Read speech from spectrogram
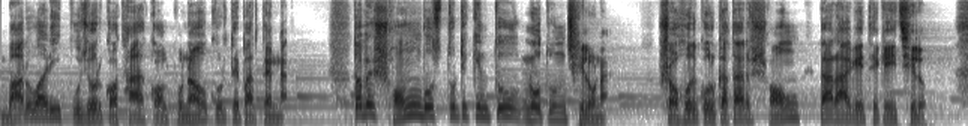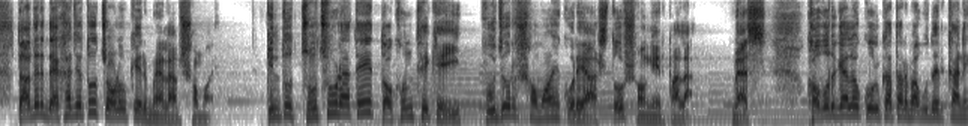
বারোয়ারি পুজোর কথা কল্পনাও করতে পারতেন না। তবে সং বস্তুটি কিন্তু নতুন ছিল না। শহর কলকাতার সং তার আগে থেকেই ছিল। তাদের দেখা যেত চড়কের মেলার সময়। কিন্তু চুঁচুড়াতে তখন থেকেই পুজোর সময় করে আসতো সঙের পালা। ব্যাস, খবর গেল কলকাতার বাবুদের কানে।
